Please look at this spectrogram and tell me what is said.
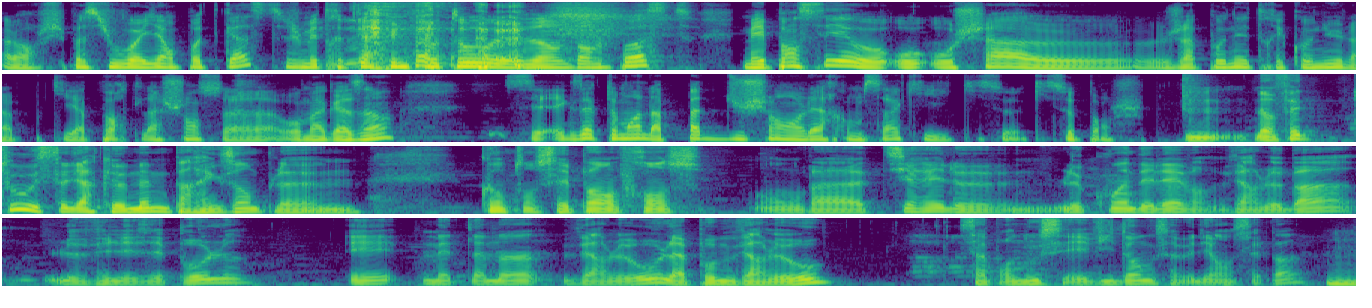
Alors, je ne sais pas si vous voyez en podcast, je mettrai peut-être une photo euh, dans, le post, mais pensez au, chat euh, japonais très connu là, qui apporte la chance au magasin. C'est exactement la patte du chat en l'air comme ça qui, se, penche. Mm. Mais en fait, tout, c'est-à-dire que même par exemple, euh, quand on ne sait pas en France, on va tirer le coin des lèvres vers le bas, lever les épaules et mettre la main vers le haut, la paume vers le haut. Ça, pour nous, c'est évident que ça veut dire on ne sait pas. Hmm.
